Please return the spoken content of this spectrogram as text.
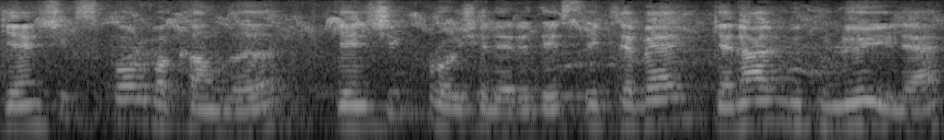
Gençlik Spor Bakanlığı Gençlik Projeleri Destekleme Genel Müdürlüğü ile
